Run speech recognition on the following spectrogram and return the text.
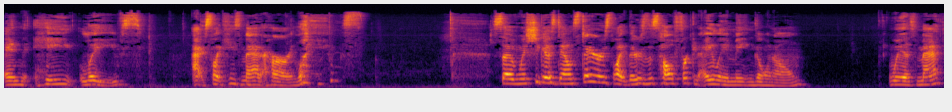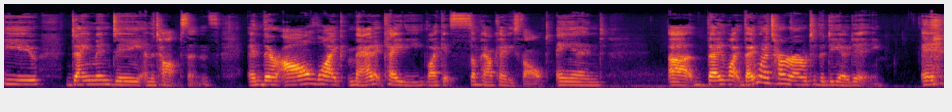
and he leaves, acts like he's mad at her and leaves. So when she goes downstairs, like there's this whole freaking alien meeting going on with Matthew, Daemon, Dee, and the Thompsons and they're all like mad at Katie, like it's somehow Katie's fault. And uh, they like, they want to turn her over to the DOD. And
